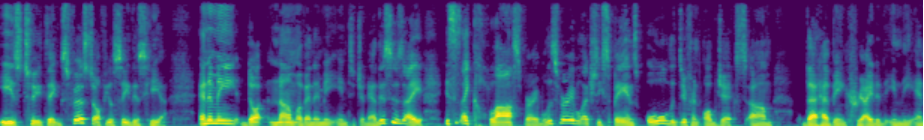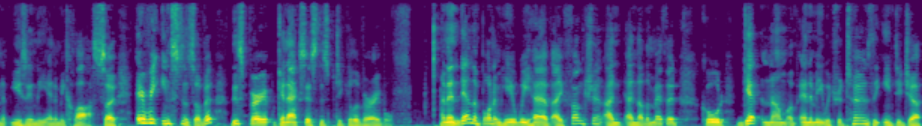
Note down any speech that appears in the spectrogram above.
is two things. First off, you'll see this here enemy.num of enemy integer. Now this is a this is a class variable. This variable actually spans all the different objects um, that have been created in the using the enemy class. So every instance of it, this variable can access this particular variable. And then down the bottom here, we have a function, an, another method called get num of enemy, which returns the integer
